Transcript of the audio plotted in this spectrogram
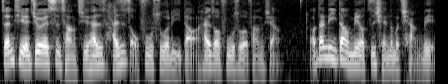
整体的就业市场其实还是还是走复苏的力道，还是走复苏的方向。哦，但力道没有之前那么强烈。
